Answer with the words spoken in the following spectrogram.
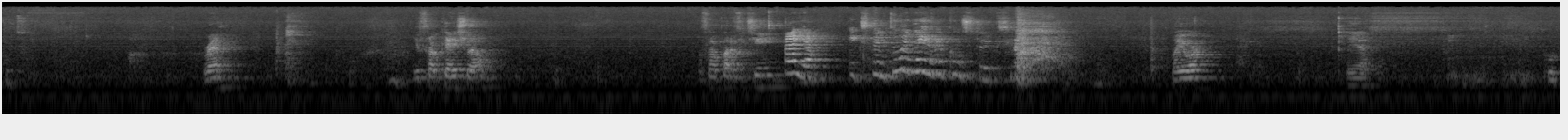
Goed. Ren? Juffrouw Casewell? Mevrouw Paravicini? Ah ja, ik stem toe in de reconstructie. Major? Ja. Goed.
